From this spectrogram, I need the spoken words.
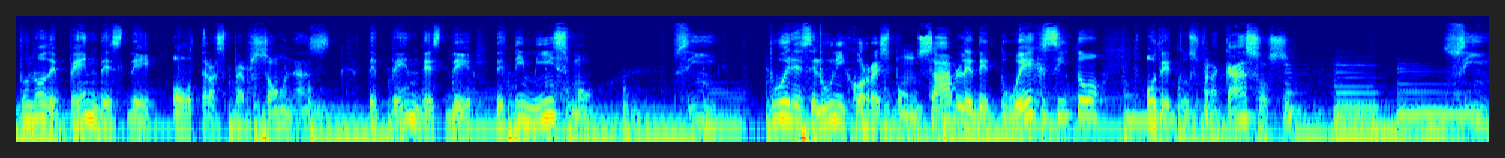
Tú no dependes de otras personas, dependes de, de ti mismo. Sí, tú eres el único responsable de tu éxito o de tus fracasos. Sí,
